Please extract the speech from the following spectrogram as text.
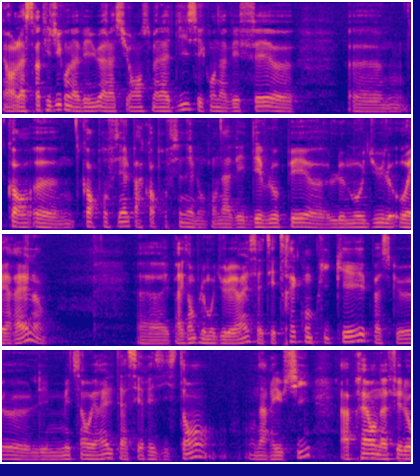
Alors la stratégie qu'on avait eue à l'assurance maladie, c'est qu'on avait fait euh, euh, corps, corps, professionnel par corps professionnel. Donc on avait développé le module ORL. et par exemple, le module ORL, ça a été très compliqué parce que les médecins ORL étaient assez résistants. On a réussi. Après, on a fait le,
